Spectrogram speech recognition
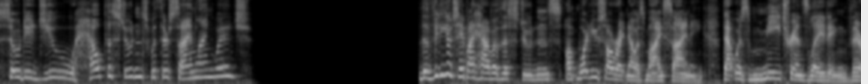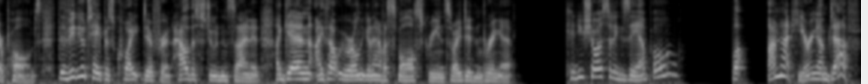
So, did you help the students with their sign language? The videotape I have of the students, um, what you saw right now is my signing. That was me translating their poems. The videotape is quite different, how the students sign it. Again, I thought we were only going to have a small screen, so I didn't bring it. Can you show us an example? Well, I'm not hearing, I'm deaf.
